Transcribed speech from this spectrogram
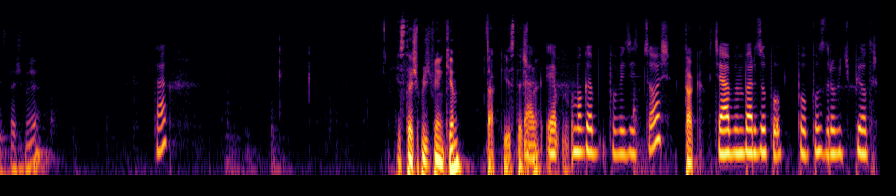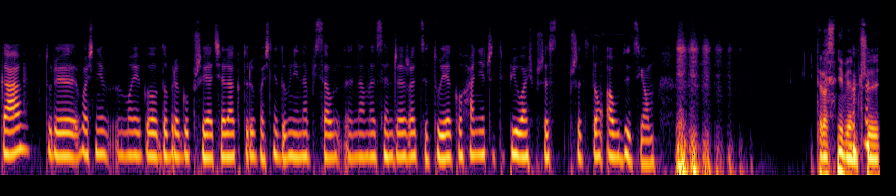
Jesteśmy? Tak? Jesteśmy dźwiękiem? Tak, jesteśmy. Tak. Ja mogę powiedzieć coś? Tak. Chciałabym bardzo po, po, pozdrowić Piotrka, który właśnie mojego dobrego przyjaciela, który właśnie do mnie napisał na Messengerze, cytuję, kochanie, czy ty piłaś przez, przed tą audycją? Teraz nie wiem, czy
